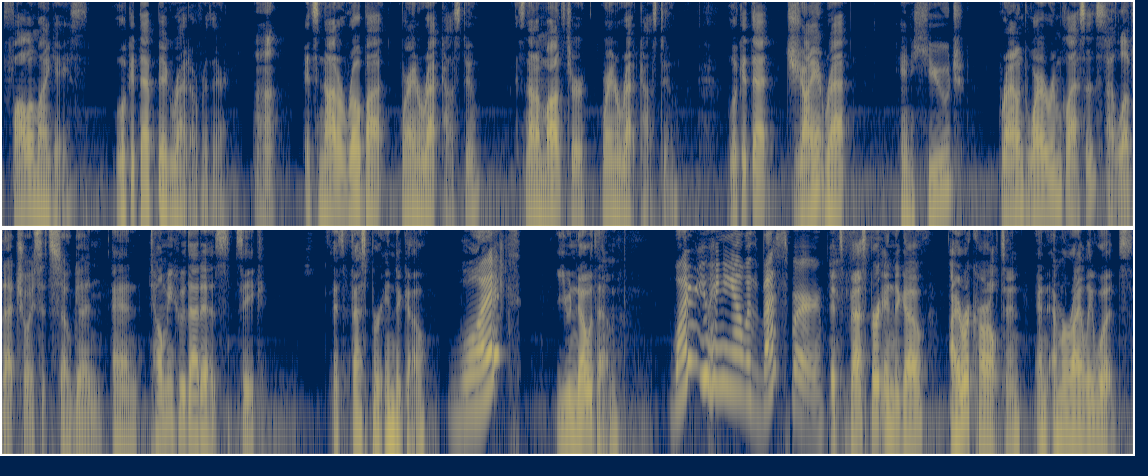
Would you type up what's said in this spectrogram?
follow my gaze. Look at that big rat over there. Uh huh. It's not a robot wearing a rat costume. It's not a monster wearing a rat costume. Look at that giant rat in huge round wire rim glasses I love that choice. It's so good. and tell me who that is, Zeke. It's Vesper Indigo. What? You know them. Why are you hanging out with Vesper? It's Vesper Indigo, Ira Carlton, and Emma Riley Woods.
